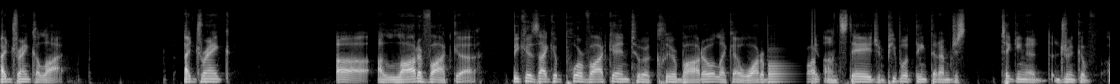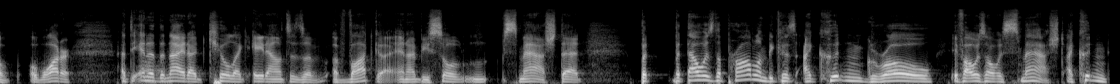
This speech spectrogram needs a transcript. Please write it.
I drank a lot. I drank uh, a lot of vodka because I could pour vodka into a clear bottle, like a water bottle, on stage, and people would think that I'm just taking a, a drink of, of, of, water. At the end of the night, I'd kill like eight ounces of, of vodka, and I'd be so smashed that but but that was the problem because I couldn't grow if I was always smashed. I couldn't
